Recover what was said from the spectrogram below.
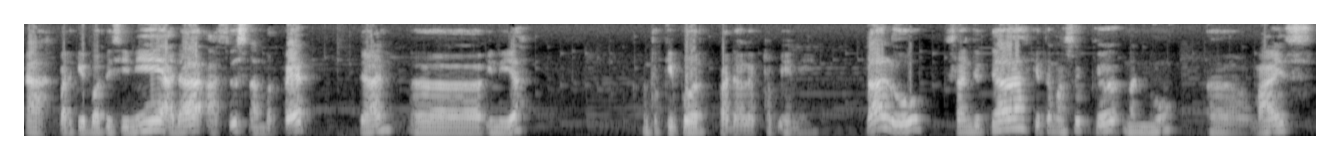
Nah, pada keyboard di sini ada Asus Numberpad dan uh, ini ya untuk keyboard pada laptop ini. Lalu selanjutnya kita masuk ke menu uh, Mice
